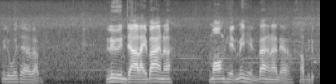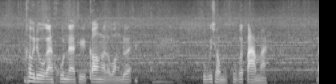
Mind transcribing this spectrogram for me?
ไม่รู้ว่าจะแบบ ลื่นจะอะไรบ้างเนาะมองเห็นไม่เห็นบ้างนะเดี๋ยวเข้าไปดูเข้าไปดูกันคุณนะถือกล้องระวังด้วย คุณผู้ชมคุณก็ตามมาไป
